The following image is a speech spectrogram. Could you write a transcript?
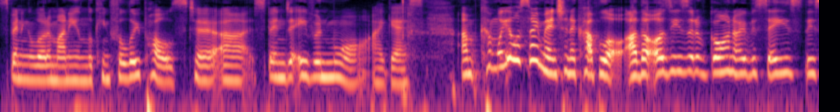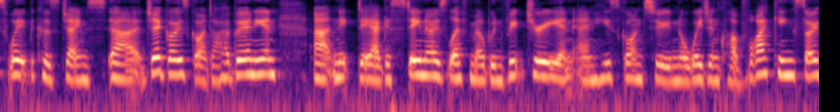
spending a lot of money and looking for loopholes to uh, spend even more, I guess. Um, can we also mention a couple of other Aussies that have gone overseas this week? Because James uh, Jeggo's gone to Hibernian, uh, Nick D'Agostino's left Melbourne Victory, and, and he's gone to Norwegian club Viking. So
